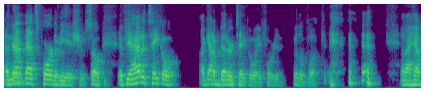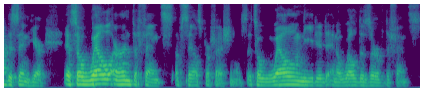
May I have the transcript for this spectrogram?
Yeah. that that's part of the issue. So if you had to take a I got a better takeaway for you for the book. and I have this in here. It's a well-earned defense of sales professionals. It's a well-needed and a well-deserved defense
